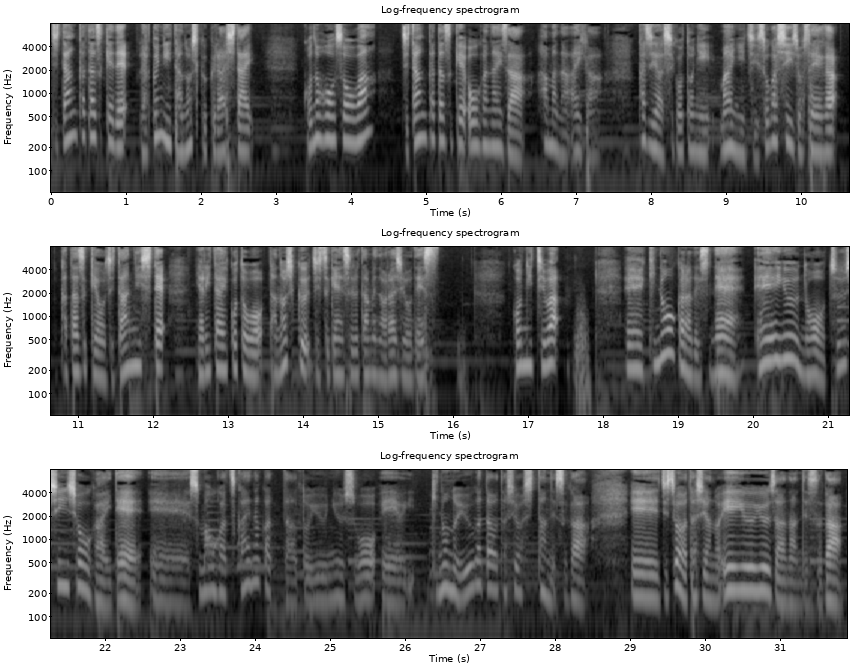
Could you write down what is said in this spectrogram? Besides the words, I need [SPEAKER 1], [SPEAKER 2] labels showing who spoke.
[SPEAKER 1] 時短片付けで楽に楽しく暮らしたい。この放送は時短片付けオーガナイザー浜名愛が家事や仕事に毎日忙しい女性が片付けを時短にしてやりたいことを楽しく実現するためのラジオです。こんにちは。えー、昨日からですね、au の通信障害で、えー、スマホが使えなかったというニュースを、えー、昨日の夕方私は知ったんですが、えー、実は私あの au ユーザーなんですが、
